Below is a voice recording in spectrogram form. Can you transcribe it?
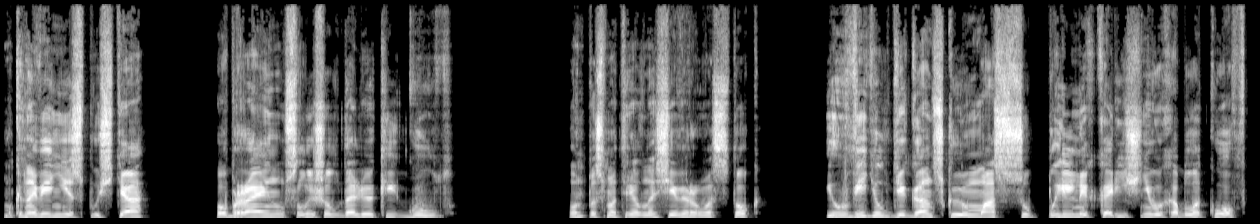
Мгновение спустя О'Брайен услышал далекий гул. Он посмотрел на северо-восток и увидел гигантскую массу пыльных коричневых облаков,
